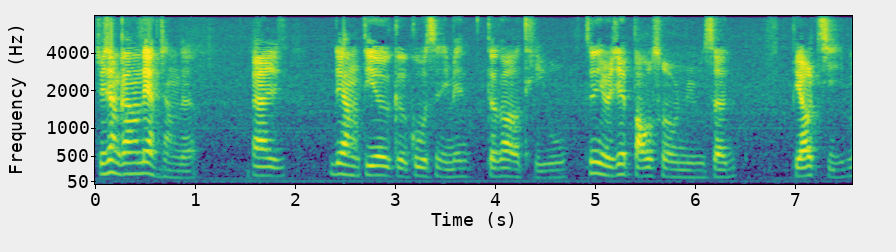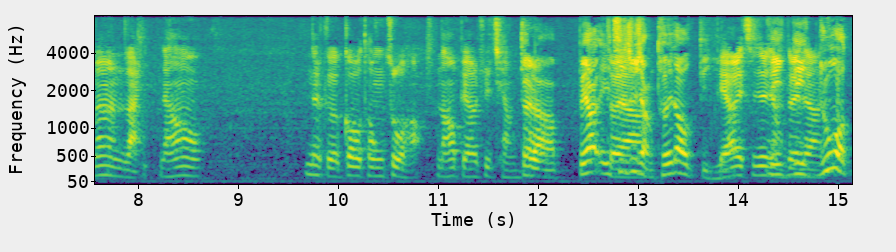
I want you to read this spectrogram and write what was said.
就像刚刚亮讲的，在亮第二个故事里面得到的体悟，真的有一些保守女生，不要急，慢慢来，然后。那个沟通做好，然后不要去强迫。对啊，不要一次就想推到底。不要一次就想推到底。你你如果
